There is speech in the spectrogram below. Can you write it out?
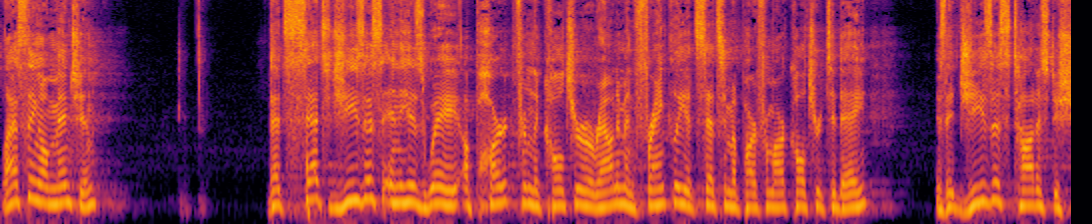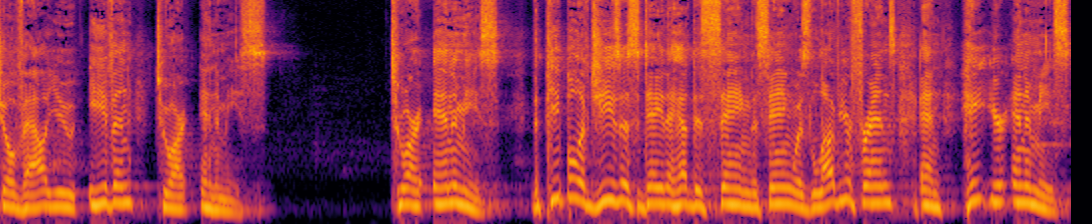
Last thing I'll mention that sets Jesus in his way apart from the culture around him, and frankly, it sets him apart from our culture today, is that Jesus taught us to show value even to our enemies. To our enemies. The people of Jesus' day, they had this saying. The saying was, love your friends and hate your enemies.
